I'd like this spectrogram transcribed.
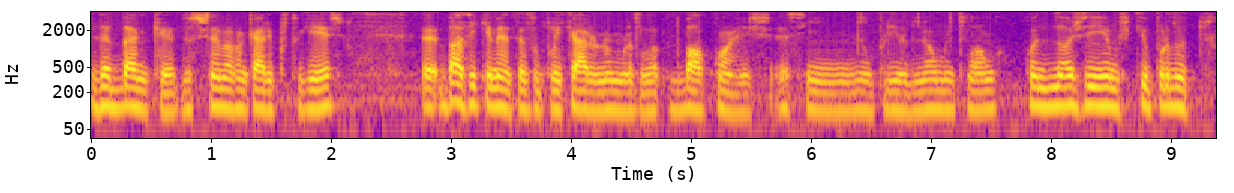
da banca, do sistema bancário português, basicamente a duplicar o número de balcões, assim, num período não muito longo, quando nós víamos que o produto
